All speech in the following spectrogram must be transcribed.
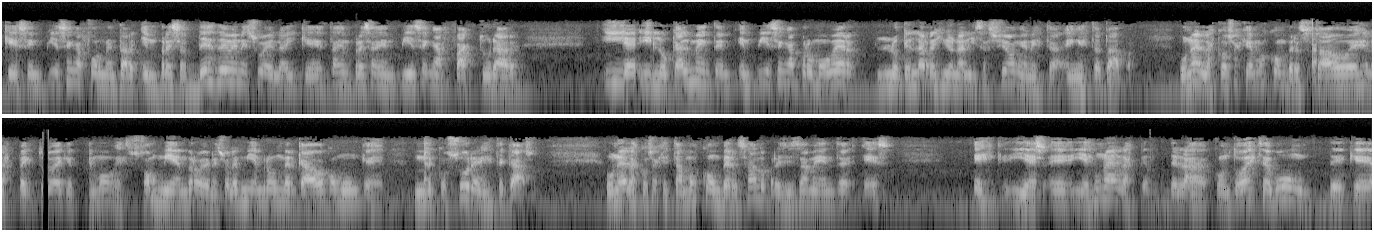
que se empiecen a fomentar empresas desde Venezuela y que estas empresas empiecen a facturar y, y, localmente empiecen a promover lo que es la regionalización en esta, en esta etapa. Una de las cosas que hemos conversado es el aspecto de que somos miembros, Venezuela es miembro de un mercado común que es Mercosur en este caso. Una de las cosas que estamos conversando precisamente es es, y, es, eh, y es una de las, con todo este boom de que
